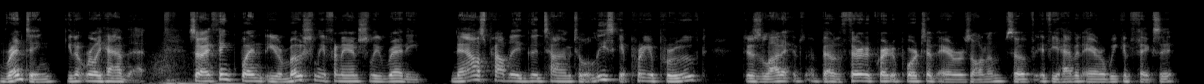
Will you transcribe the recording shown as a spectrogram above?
renting, you don't really have that. So I think when you're emotionally, financially ready, now is probably a good time to at least get pre-approved. There's a lot of about a third of credit reports have errors on them. So if, if you have an error, we can fix it.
